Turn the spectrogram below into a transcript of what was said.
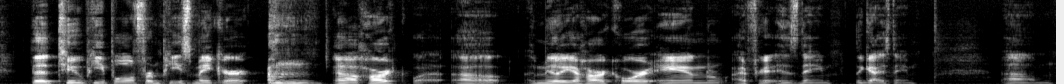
the two people from Peacemaker, uh, Hark, uh, Emilia Harcourt, and I forget his name, the guy's name. Um,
